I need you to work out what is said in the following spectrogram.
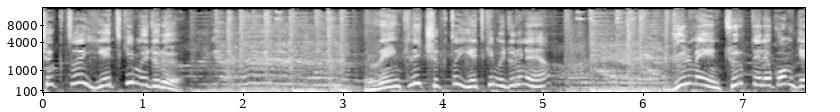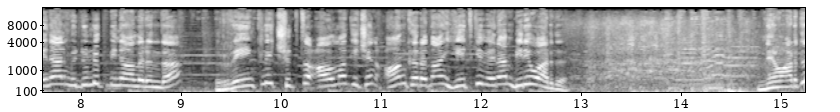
Çıktı yetki müdürü. Renkli çıktı yetki müdürü ne ya? Gülmeyin Türk Telekom Genel Müdürlük binalarında renkli çıktı almak için Ankara'dan yetki veren biri vardı. Ne vardı?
